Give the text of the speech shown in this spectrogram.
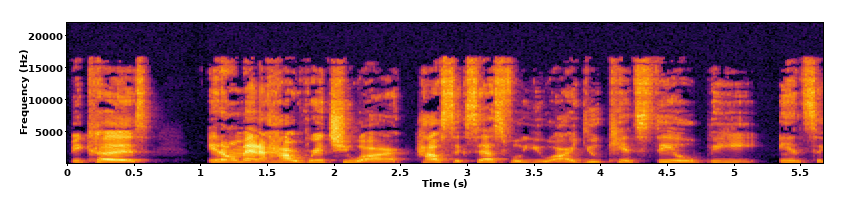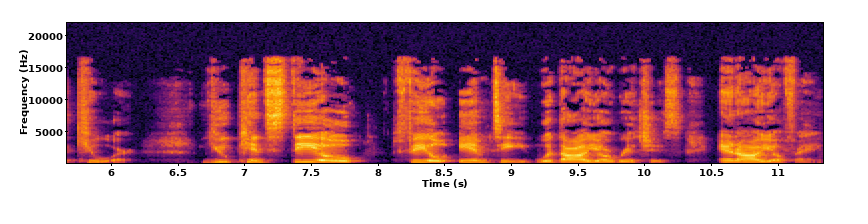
Because it don't matter how rich you are, how successful you are, you can still be insecure you can still feel empty with all your riches and all your fame.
